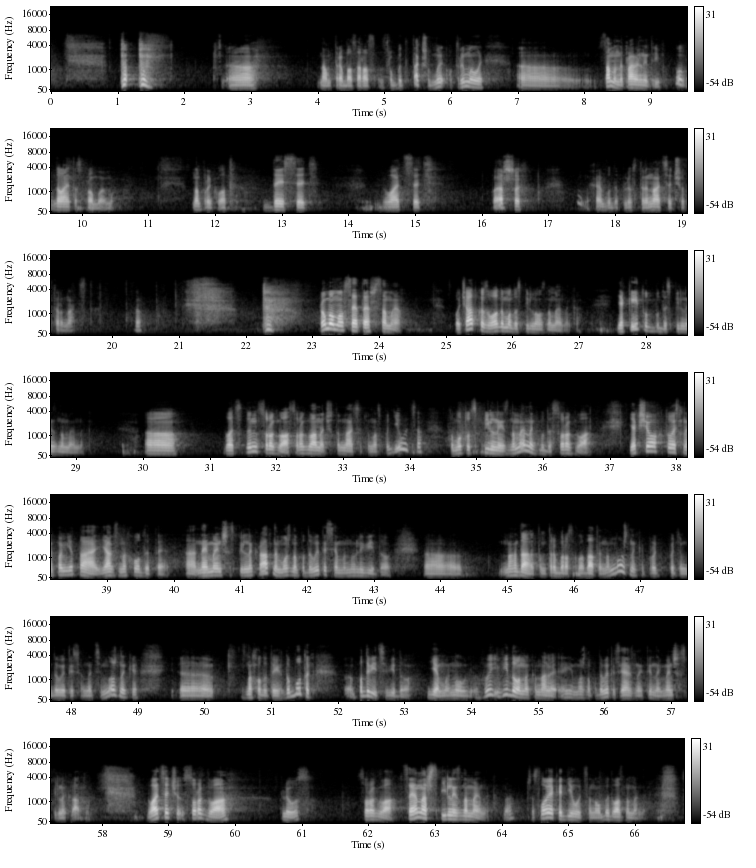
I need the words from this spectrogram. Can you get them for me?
Е, Нам треба зараз зробити так, щоб ми отримали е, саме неправильний дріб. Ну, давайте спробуємо. Наприклад, 10, 21, ну, нехай буде плюс 13, 14. Так? Робимо все те ж саме. Спочатку зводимо до спільного знаменника. Який тут буде спільний знаменник? Е, 21, 42. 42 на 14 у нас поділиться, тому тут спільний знаменник буде 42. Якщо хтось не пам'ятає, як знаходити е, найменше спільне кратне, можна подивитися минулі відео. Е, Нагадаю, там треба розкладати на множники, потім дивитися на ці множники, е, знаходити їх добуток. Подивіться відео. Є минуле відео на каналі, і можна подивитися, як знайти найменше спільне кратне. 20, 42 плюс 42. Це наш спільний знаменник. Да? Число, яке ділиться на обидва знаменники.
